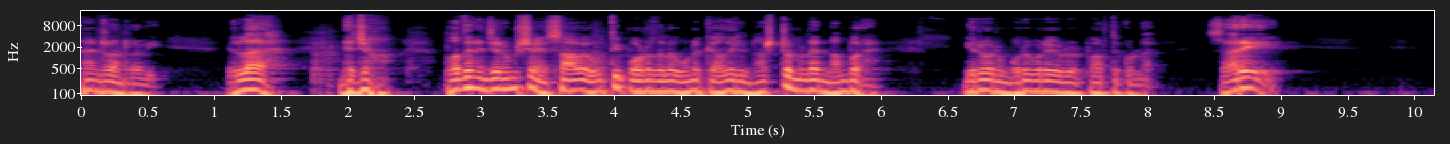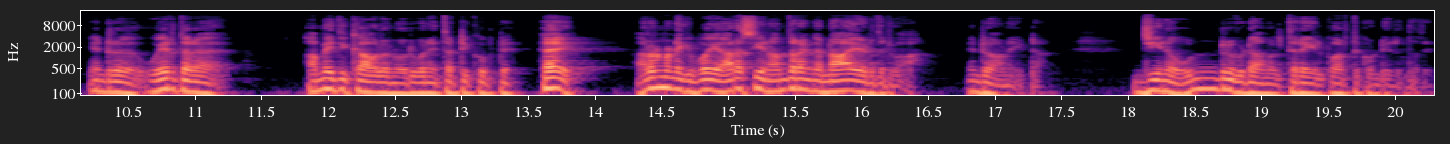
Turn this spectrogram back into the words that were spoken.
என்றான் ரவி. இல்லை நிஜம். பதினஞ்சு நிமிஷம் சாவை உத்தி போடுறதில் உனக்கு அதில் நஷ்டம் இல்லைன்னு நம்புகிறேன் இருவரும் ஒருவரை ஒருவர் பார்த்துக்கொள்ள சரி என்று உயர்தர அமைதி காவலன் ஒருவனை தட்டி கூப்பிட்டு ஹேய் அரண்மனைக்கு போய் அரசியின் அந்தரங்க நாயை எடுத்துட்டு வா. என்று ஆணையிட்டான். ஜீனா ஒன்று விடாமல் திரையில் பார்த்து கொண்டிருந்தது.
